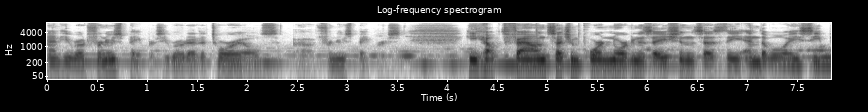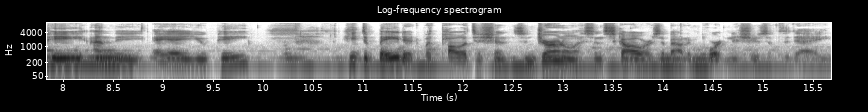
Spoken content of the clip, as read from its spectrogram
and he wrote for newspapers. He wrote editorials uh, for newspapers. He helped found such important organizations as the NAACP and the AAUP. He debated with politicians and journalists and scholars about important issues of the day.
